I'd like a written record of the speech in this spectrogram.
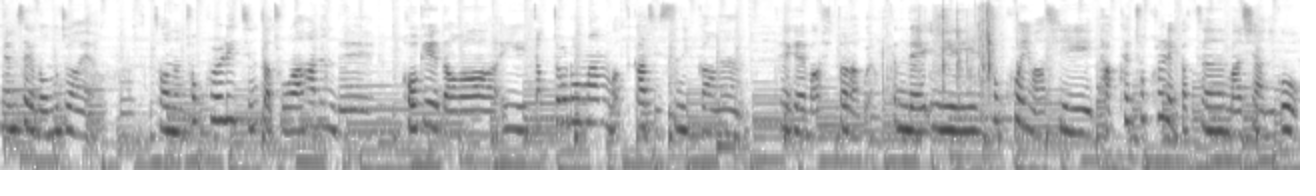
냄새가 너무 좋아요. 저는 초콜릿 진짜 좋아하는데 거기에다가 이 짭조름한 맛까지 있으니까는 되게 맛있더라고요. 근데 이 초코의 맛이 다크 초콜릿 같은 맛이 아니고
